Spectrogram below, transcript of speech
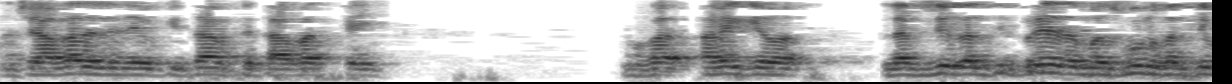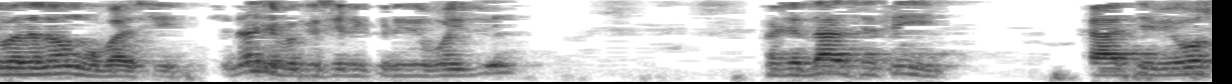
نو چې هغه دې کتاب کتابت کوي نو هغه کې لفظي غلطي پرې د مضمون غلطي بدلو مباسي چې دا چې به کسی لیکلي دی وایي چې هغه دا ستی کاتب اوس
